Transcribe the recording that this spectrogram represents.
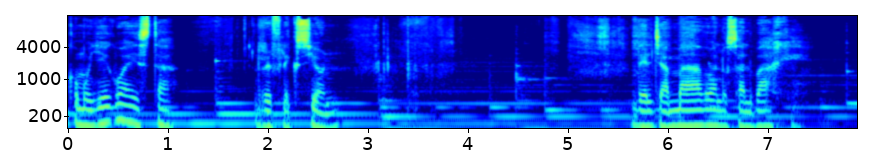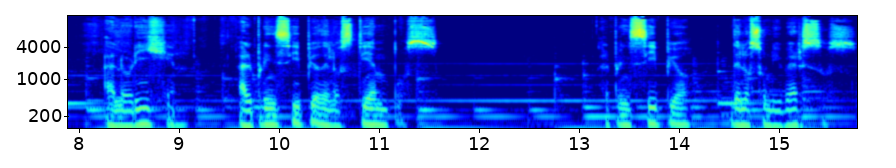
como llego a esta reflexión del llamado a lo salvaje, al origen, al principio de los tiempos, al principio de los universos.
